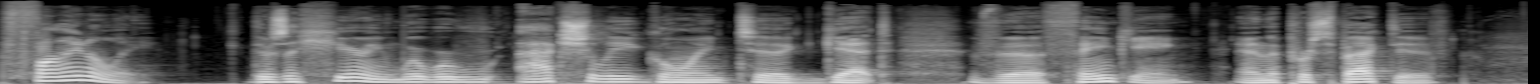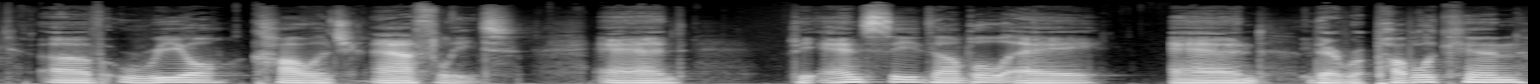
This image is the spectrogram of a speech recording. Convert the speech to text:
finally, there's a hearing where we're actually going to get the thinking and the perspective of real college athletes. And the NCAA and their Republican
